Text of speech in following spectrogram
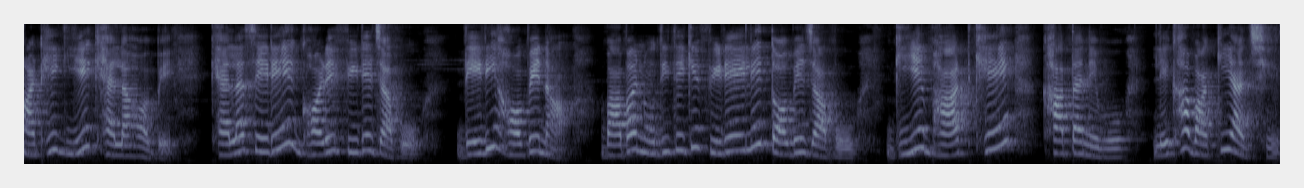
মাঠে গিয়ে খেলা হবে। খেলা সেরে ঘরে ফিরে যাব। দেরি হবে না। বাবা নদী থেকে ফিরে এলে তবে যাব। গিয়ে ভাত খেয়ে খাতা নেব। লেখা বাকি আছে।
